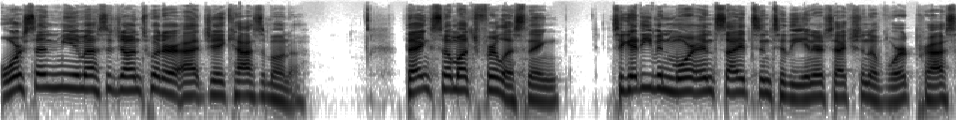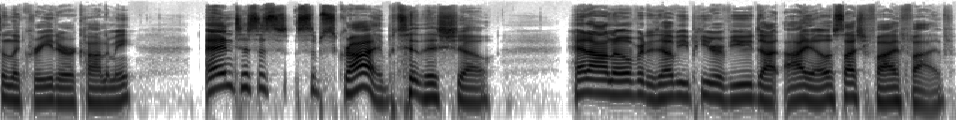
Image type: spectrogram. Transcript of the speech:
or send me a message on Twitter at jcasabona. Thanks so much for listening. To get even more insights into the intersection of WordPress and the creator economy, and to su- subscribe to this show, head on over to wpreview.io slash 55.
